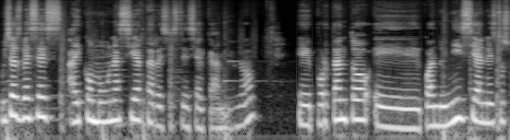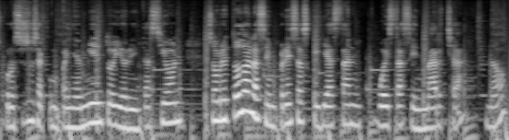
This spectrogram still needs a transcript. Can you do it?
muchas veces hay como una cierta resistencia al cambio, ¿no? Eh, por tanto, eh, cuando inician estos procesos de acompañamiento y orientación, sobre todo a las empresas que ya están puestas en marcha, ¿no?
